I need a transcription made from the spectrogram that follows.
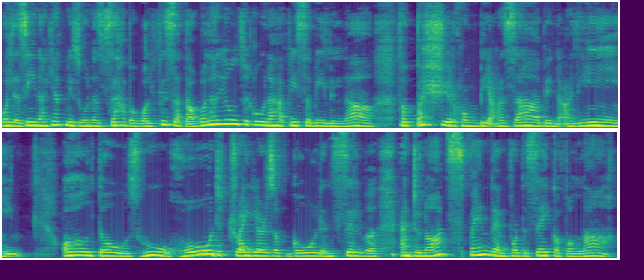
والذين يكنزون الذهب والفضة ولا ينفقونها في سبيل الله فبشرهم بعذاب عليم all those who hoard treasures of gold and silver and do not spend them for the sake of Allah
